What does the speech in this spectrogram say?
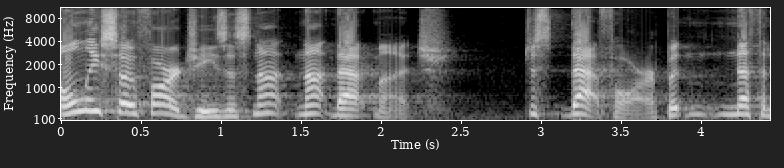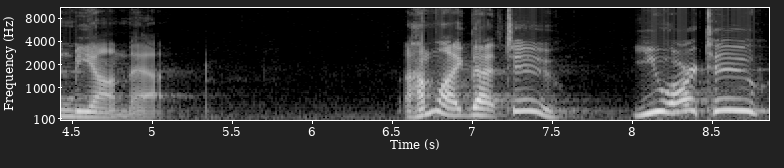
Only so far, Jesus, not, not that much. Just that far, but nothing beyond that. I'm like that too. You are too.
